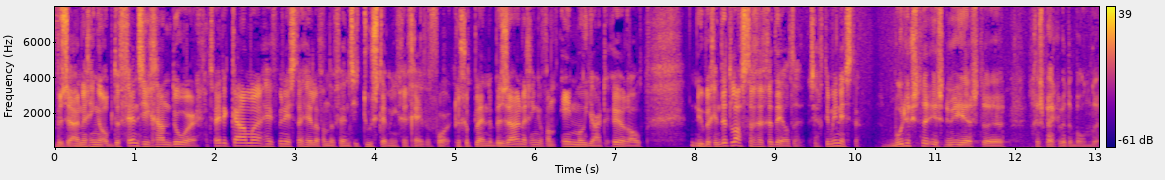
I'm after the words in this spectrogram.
Bezuinigingen op Defensie gaan door. De Tweede Kamer heeft minister Hille van Defensie toestemming gegeven... voor de geplande bezuinigingen van 1 miljard euro. Nu begint het lastige gedeelte, zegt de minister. Het moeilijkste is nu eerst het gesprek met de bonden.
